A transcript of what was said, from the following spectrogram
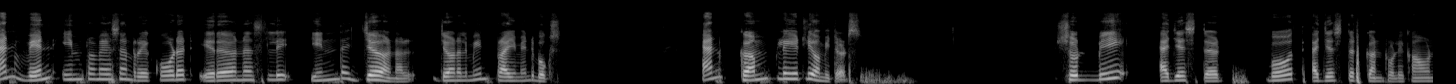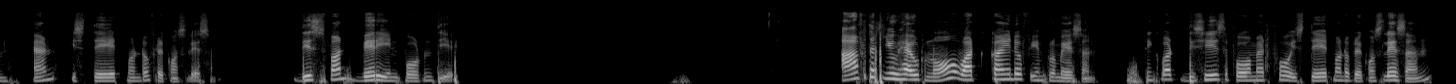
And when information recorded erroneously in the journal, journal mean prime and books, and completely omitted, should be adjusted, both adjusted control account and statement of reconciliation. This one very important theory. After you have to know what kind of information. Think about this is a format for statement of reconciliation.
